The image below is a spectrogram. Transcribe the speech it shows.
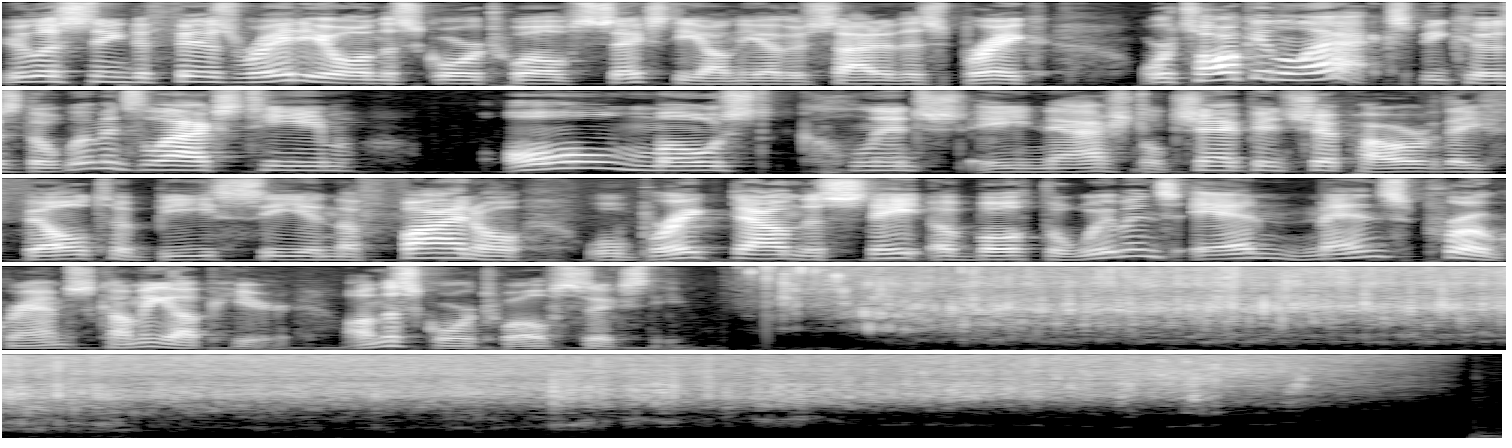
You're listening to Fizz Radio on the score 1260. On the other side of this break, we're talking lax because the women's lax team almost clinched a national championship. However, they fell to BC in the final. We'll break down the state of both the women's and men's programs coming up here on the Score 1260.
